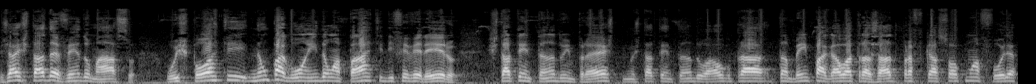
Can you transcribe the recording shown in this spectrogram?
já está devendo março. O esporte não pagou ainda uma parte de fevereiro. Está tentando o empréstimo, está tentando algo para também pagar o atrasado para ficar só com uma folha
